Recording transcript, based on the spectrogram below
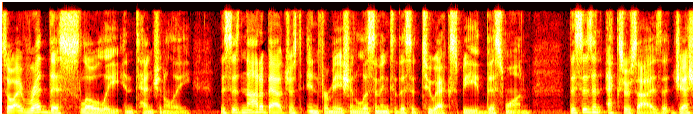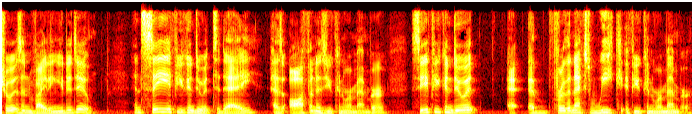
So I read this slowly, intentionally. This is not about just information, listening to this at 2x speed, this one. This is an exercise that Jeshua is inviting you to do. And see if you can do it today, as often as you can remember. See if you can do it at, at, for the next week, if you can remember.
